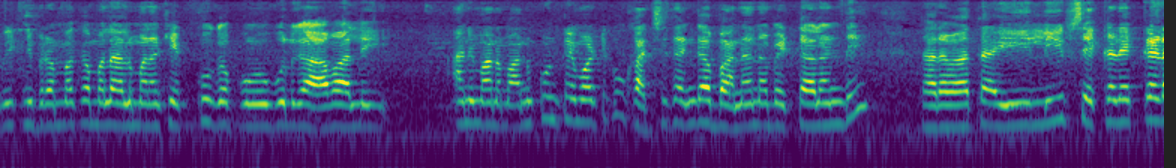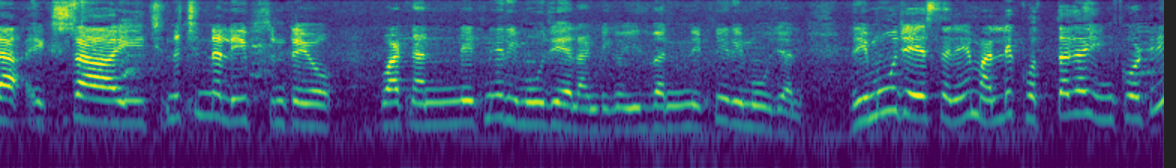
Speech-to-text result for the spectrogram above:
వీటిని బ్రహ్మకమలాలు మనకి ఎక్కువగా పువ్వులు కావాలి అని మనం అనుకుంటే మటుకు ఖచ్చితంగా బనానా పెట్టాలండి. తర్వాత ఈ లీవ్స్ ఎక్కడెక్కడ ఎక్స్ట్రా ఈ చిన్న చిన్న లీవ్స్ ఉంటాయో వాటిని అన్నిటినీ రిమూవ్ చేయాలండి. ఇగో ఇవన్నిటిని రిమూవ్ చేయాలి. రిమూవ్ చేస్తేనే మళ్ళీ కొత్తగా ఇంకోటి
